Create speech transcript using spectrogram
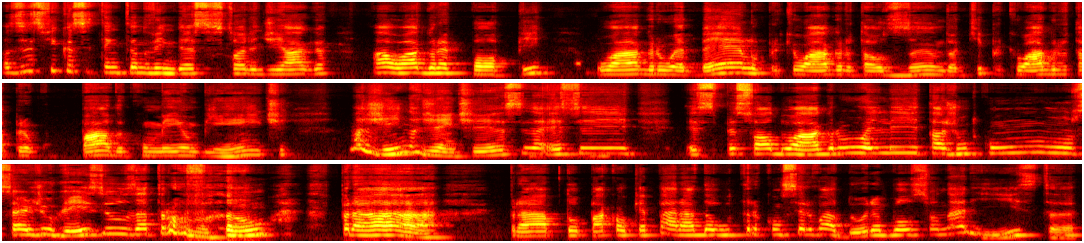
Às vezes fica se tentando vender essa história de aga, ah, o agro é pop, o agro é belo porque o agro está usando aqui, porque o agro está preocupado com o meio ambiente. Imagina, gente, esse, esse, esse pessoal do agro, ele tá junto com o Sérgio Reis e o Zé Trovão para topar qualquer parada ultraconservadora bolsonarista.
